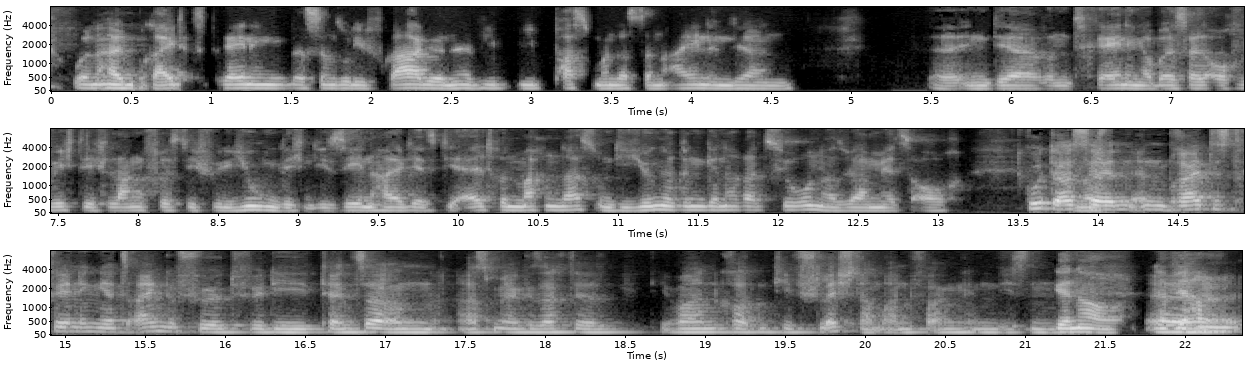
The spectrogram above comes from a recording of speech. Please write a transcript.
und halt ein mhm. breites Training. Das ist dann so die Frage, ne? wie, wie passt man das dann ein in deren, äh, in deren Training? Aber es ist halt auch wichtig langfristig für die Jugendlichen. Die sehen halt jetzt, die Älteren machen das und die jüngeren Generationen. Also wir haben jetzt auch Gut, du hast ja ein, ein, breites Training jetzt eingeführt für die Tänzer und hast mir ja gesagt, die waren grottentief schlecht am Anfang in diesen genau. Ja, wir äh, haben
